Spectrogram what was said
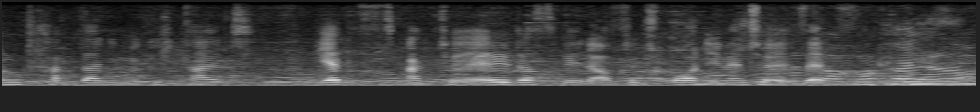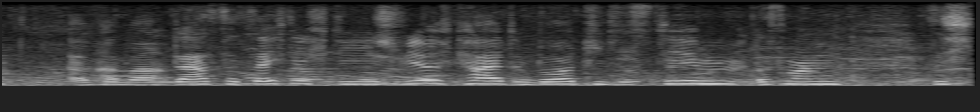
und habe da die Möglichkeit jetzt aktuell, dass wir auf den Sport eventuell setzen können. Ja, aber, Aber- da ist tatsächlich die Schwierigkeit im deutschen System, dass man sich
